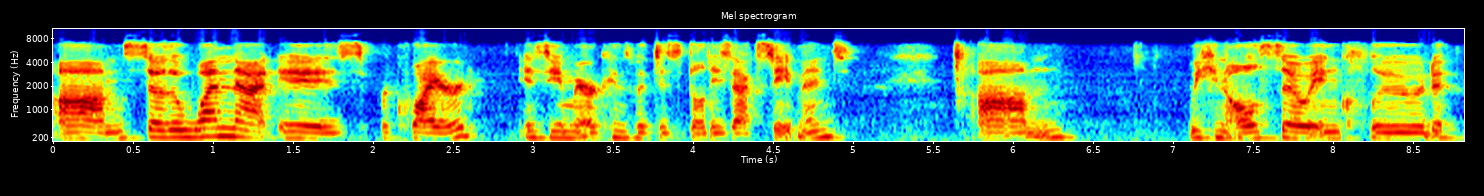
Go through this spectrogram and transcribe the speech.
Um, so the one that is required is the Americans with Disabilities Act statement. Um, we can also include,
